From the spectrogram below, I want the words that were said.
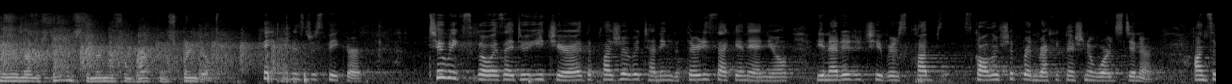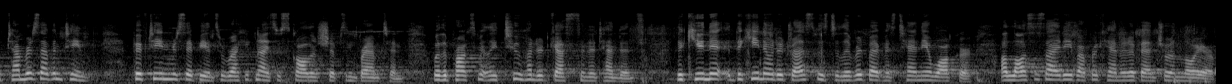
Member statements. The member from Brampton Springdale. Thank you, Mr. Speaker. Two weeks ago, as I do each year, I had the pleasure of attending the 32nd Annual United Achievers Club Scholarship and Recognition Awards dinner. On September 17th, 15 recipients were recognized with scholarships in Brampton, with approximately 200 guests in attendance. The, the keynote address was delivered by Ms. Tanya Walker, a Law Society of Upper Canada veteran lawyer.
